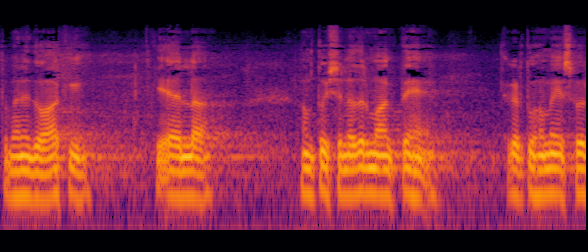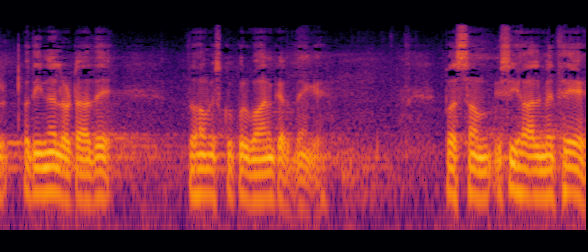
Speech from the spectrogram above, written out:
تو میں نے دعا کی کہ اے اللہ، ہم تو اس سے نظر مانگتے ہیں، اگر تو ہمیں اس پر پدینہ لوٹا دے، تو ہم اس کو قربان کر دیں گے۔ بس ہم اسی حال میں تھے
